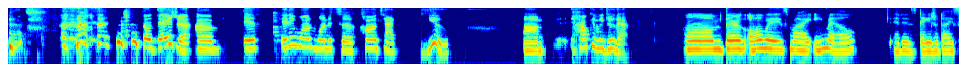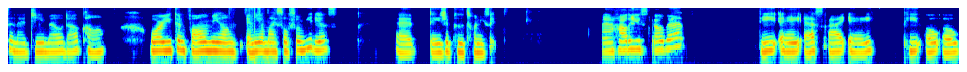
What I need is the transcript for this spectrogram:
so Dasia, um, if anyone wanted to contact you, um, how can we do that? Um, there's always my email. It is Dasia Dyson at gmail.com. Or you can follow me on any of my social medias at DasiaPoo26. And how do you spell that? D A S I A P O O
